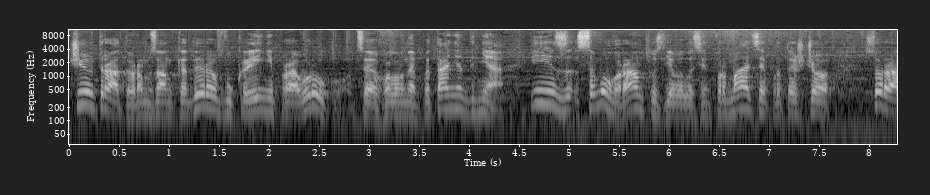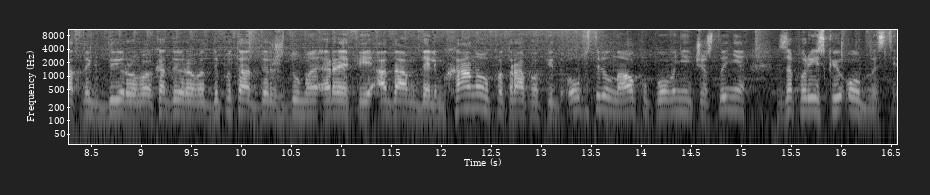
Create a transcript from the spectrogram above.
Чи втратив Рамзан Кадиров в Україні праву руку? Це головне питання дня. І з самого ранку з'явилася інформація про те, що соратник Дирова Кадирова, депутат Держдуми РФ Адам Дельмханов потрапив під обстріл на окупованій частині Запорізької області.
